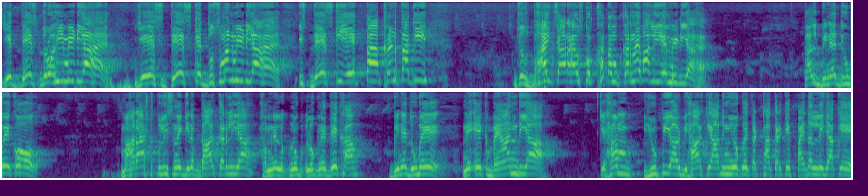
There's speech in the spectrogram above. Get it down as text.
ये देशद्रोही मीडिया है, ये इस देश के दुश्मन मीडिया है, इस देश की एकता, अखंडता की जो भाईचारा है, उसको खत्म करने वाली ये मीडिया है। कल विनय दुबे को महाराष्ट्र पुलिस ने गिरफ़्तार कर लिया। हमने लोग लो, लोग ने देखा। विनय दुबे ने एक बयान दिया कि हम यूपी और बिहार के आदमियों को इकट्ठा करके पैदल ले जाके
